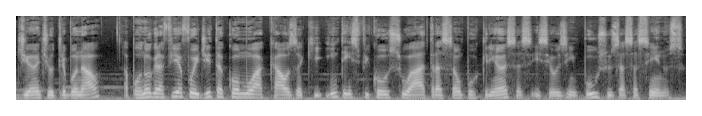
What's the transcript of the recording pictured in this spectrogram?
Diante o tribunal, a pornografia foi dita como a causa que intensificou sua atração por crianças e seus impulsos assassinos.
